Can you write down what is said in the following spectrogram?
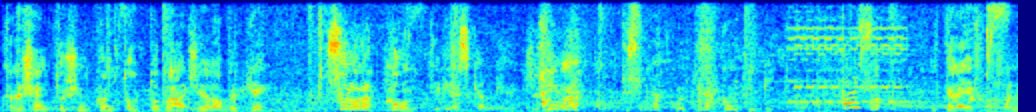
358 pagine, no? Perché solo racconti riesco a leggere, solo racconti, solo racconti, racconti piccoli. Poi sì. Il telefono.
